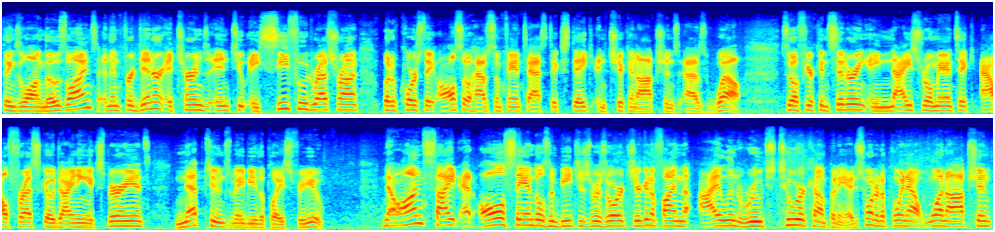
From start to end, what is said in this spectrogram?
things along those lines. And then for dinner, it turns into a seafood restaurant, but of course they also have some fantastic steak and chicken options as well. So if you're considering a nice romantic al fresco dining experience, Neptune's may be the place for you. Now on site at all Sandals and Beaches resorts, you're gonna find the Island Routes Tour Company. I just wanted to point out one option.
